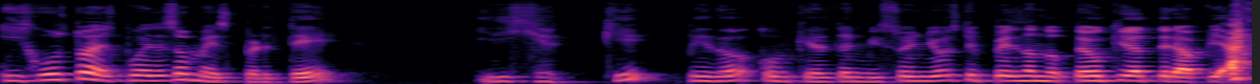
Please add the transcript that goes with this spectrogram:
Y justo después de eso me desperté y dije, ¿qué pedo con que hasta en mi sueño estoy pensando, tengo que ir a terapia?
